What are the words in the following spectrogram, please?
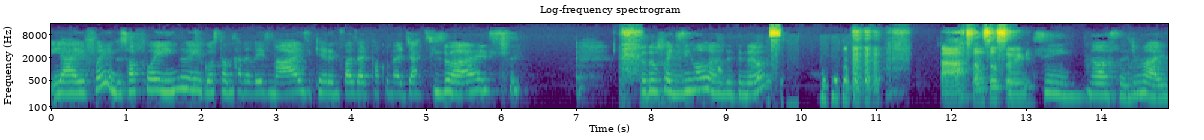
E aí foi indo, só foi indo e gostando cada vez mais e querendo fazer a faculdade de artes visuais. Tudo foi desenrolando, entendeu? A arte está no seu sangue. Sim, nossa, demais.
